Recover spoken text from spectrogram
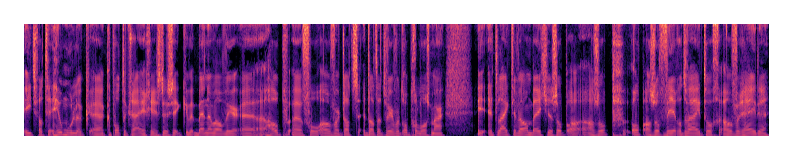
iets wat heel moeilijk kapot te krijgen is. Dus ik ben er wel weer uh, hoopvol over dat, dat het weer wordt opgelost. Maar het lijkt er wel een beetje alsof, alsof, op, alsof wereldwijd toch overheden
